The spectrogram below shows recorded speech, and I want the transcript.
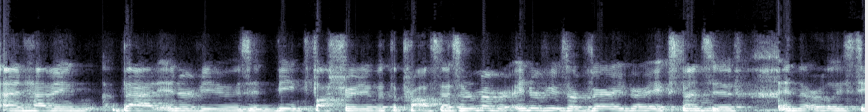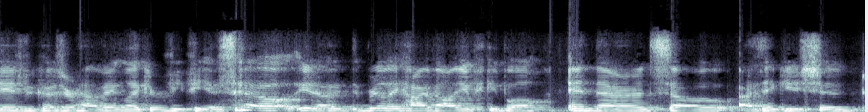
and having bad interviews and being frustrated with the process. And remember, interviews are very, very expensive in the early stage because you're having like your VP of sale, you know, really high value people in there. And so I think you should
